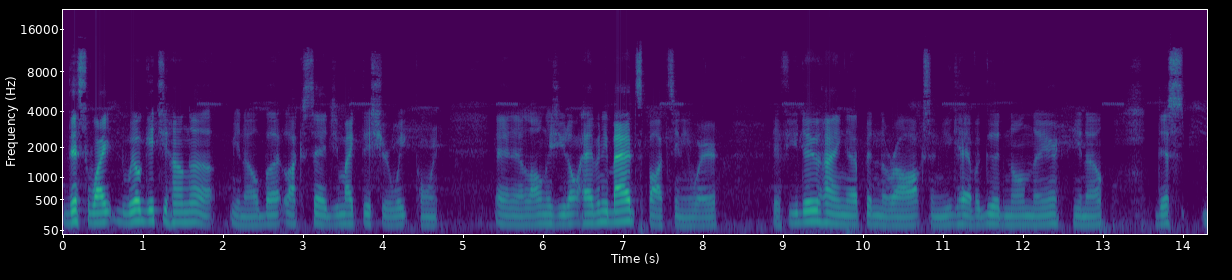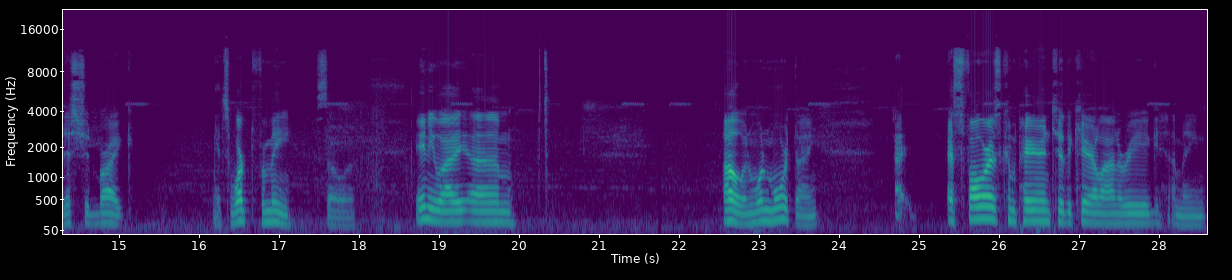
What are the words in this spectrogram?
this weight will get you hung up, you know, but like I said, you make this your weak point. And as long as you don't have any bad spots anywhere, if you do hang up in the rocks and you have a good one on there, you know, this this should break. It's worked for me. So uh, anyway, um, oh, and one more thing. I, as far as comparing to the Carolina rig, I mean,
